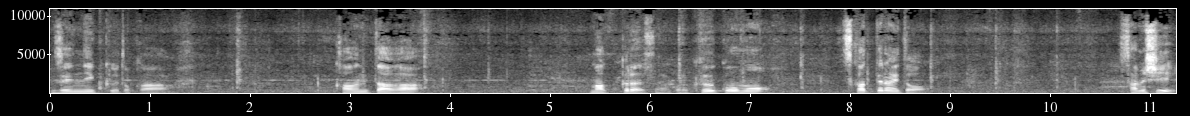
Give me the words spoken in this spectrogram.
全日空とかカウンターが真っ暗ですね。これ空港も使ってないと寂しい。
